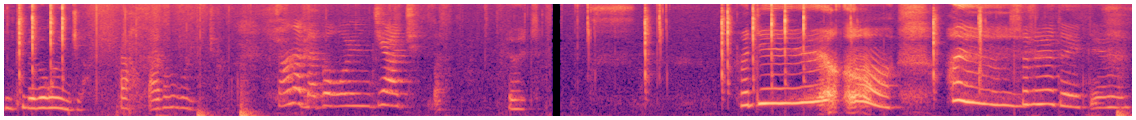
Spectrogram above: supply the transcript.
Çünkü bebek oyuncağı. Ah, bebek oyuncağı. Sana bebek oyuncağı çıktı. Evet. Hadi. Aa. Hayır. Sıraya değdim.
